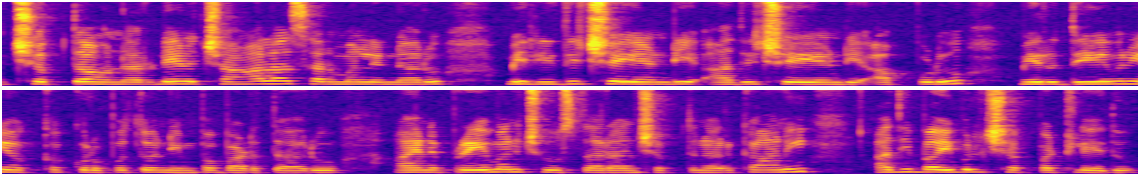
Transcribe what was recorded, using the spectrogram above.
చెప్తా ఉన్నారు. నేను చాలా శర్మలు విన్నారు. మీరు ఇది చేయండి అది చేయండి. అప్పుడు మీరు దేవుని యొక్క కృపతో నింపబడతారు. ఆయన ప్రేమను చూస్తారని చెప్తున్నారు. కానీ అది బైబిల్ చెప్పట్లేదు.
